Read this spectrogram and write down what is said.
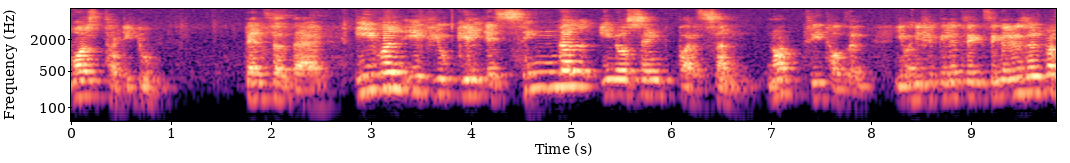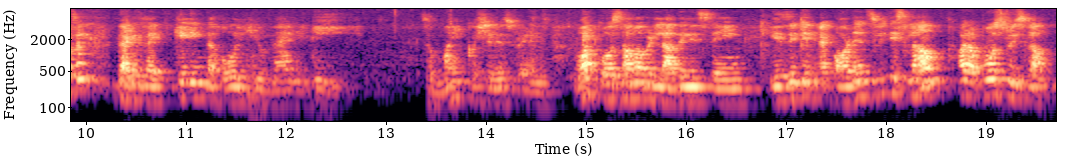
verse 32 tells us that even if you kill a single innocent person, not 3000, even if you kill a single innocent person, that is like killing the whole humanity. So my question is friends, what Osama bin Laden is saying, is it in accordance with Islam or opposed to Islam?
